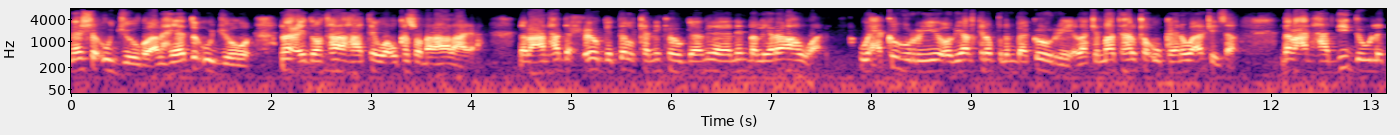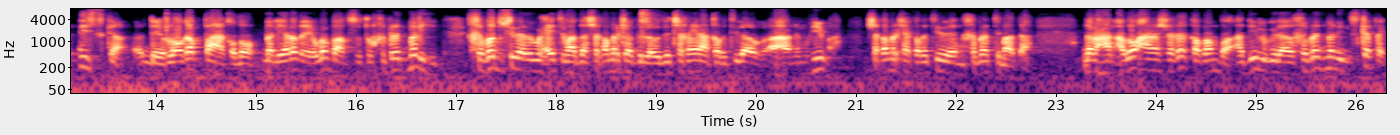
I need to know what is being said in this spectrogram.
meesha uu joogo ama hay'adda uu joogo noocii doonta ha ahaatee waa uu ka soo dhalaalaya. Dabcan hadda xoogga dalka ninka hogaaminaya nin dhalinyaro ah waayo waxa ka horreeyey odayaal tiro badan baa ka horreeyay laakiin maanta halka uu keeno waa arkaysaa dabcan haddii dowlad de looga baaqdo dhalinyarada ay uga baaqsato khibrad ma lihid. Khibraddu sideeda waxay timaadaa shaqa markaa bilowda shaqa inaa qabatida aana muhiim ah shaqa markaa qabatideena khibrad timaadaa dabcan adoo aanan shaqo qabanba haddii lagu yidhahdo khibrad malihid iska tag.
